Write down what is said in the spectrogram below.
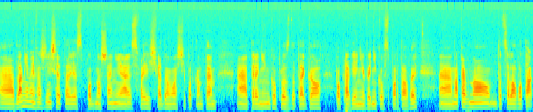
E, Dla mnie najważniejsze to jest podnoszenie swojej świadomości pod kątem e, treningu, plus do tego poprawienie wyników sportowych. Na pewno docelowo tak.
